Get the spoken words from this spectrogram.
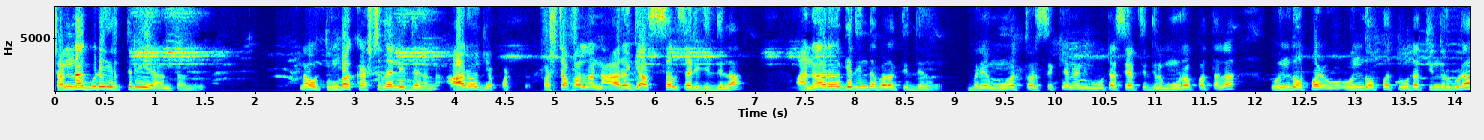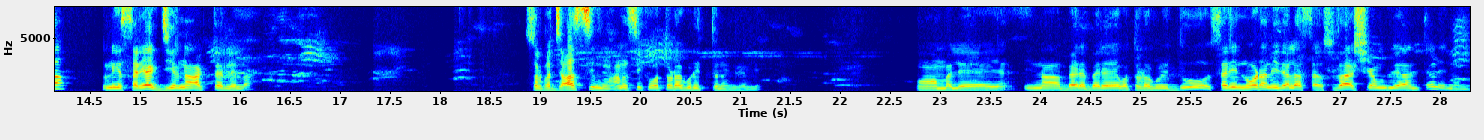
ಚೆನ್ನಾಗಿ ಕೂಡ ಇರ್ತೀರಿ ಅಂತಂದರು. ನಾವು ತುಂಬ ಕಷ್ಟದಲ್ಲಿದ್ದೆ ನಾನು, ಆರೋಗ್ಯ ಪಟ್ ಫಸ್ಟ್ ಆಫ್ ಆಲ್ ನನ್ನ ಆರೋಗ್ಯ ಅಸ್ಸಲು ಸರಿಗಿದ್ದಿಲ್ಲ, ಅನಾರೋಗ್ಯದಿಂದ ಬಳಗ್ತಿದ್ದೆ ನಾನು. ಬರೀ ಮೂವತ್ತು ವರ್ಷಕ್ಕೆ ನನಗೆ ಊಟ ಸೇರ್ತಿದ್ದಿಲ್ಲ ಮೂರೊಪ್ಪತ್ತಲ್ಲ ಒಂದೊಪ್ಪ ಒಂದೊಪ್ಪತ್ತು ಊಟ ತಿಂದರೂ ಕೂಡ ನನಗೆ ಸರಿಯಾಗಿ ಜೀರ್ಣ ಆಗ್ತಾ ಇರಲಿಲ್ಲ. ಸ್ವಲ್ಪ ಜಾಸ್ತಿ ಮಾನಸಿಕ ಒತ್ತಡ ಕೂಡ ಇತ್ತು ನನಗೆ ಅಲ್ಲಿ. ಆಮೇಲೆ ಇನ್ನು ಬೇರೆ ಬೇರೆ ಒತ್ತಡಗಳು ಇದ್ದು, ಸರಿ ನೋಡೋಣ ಇದೆಲ್ಲ ಸ ಸುಧಾರಿಸ್ಕೊಂಬ್ಲಿ ಅಂತೇಳಿ ನಾನು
